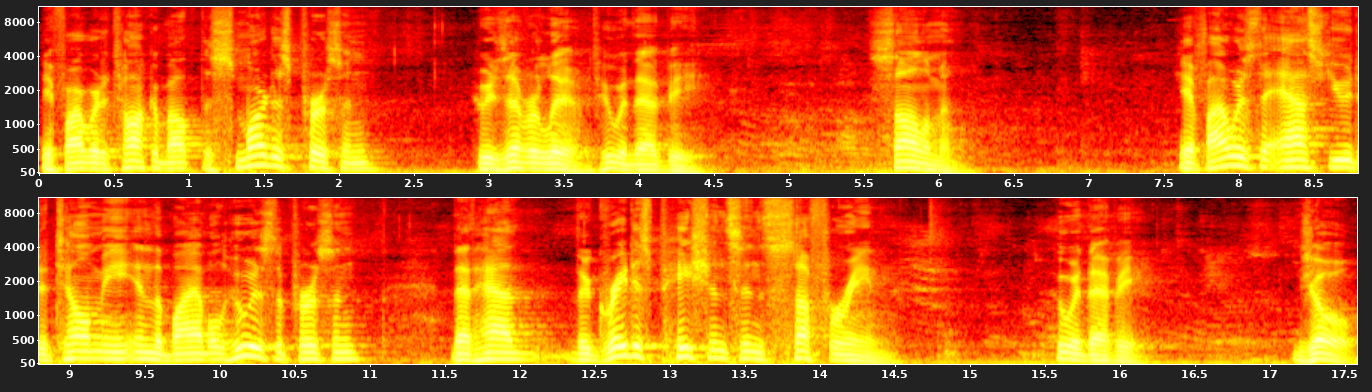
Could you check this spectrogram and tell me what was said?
if I were to talk about the smartest person who has ever lived, who would that be? Solomon. If I was to ask you to tell me in the Bible who is the person that had the greatest patience in suffering, who would that be? Job.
